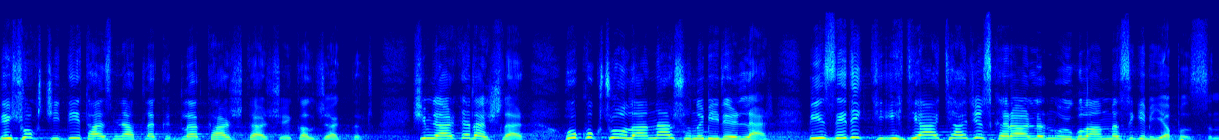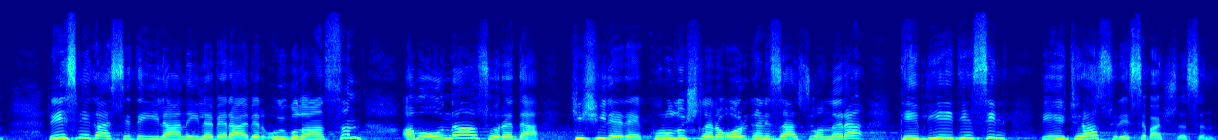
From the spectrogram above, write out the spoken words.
ve çok ciddi tazminatla karşı karşıya kalacaktır. Şimdi arkadaşlar, hukukçu olanlar şunu bilirler. Biz dedik ki ihtiyati haciz kararlarının uygulanması gibi yapılsın. Resmi gazete ilanıyla beraber uygulansın ama ondan sonra da kişilere, kuruluşlara, organizasyonlara organizasyonlara tebliğ edilsin ve itiraz süresi başlasın.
